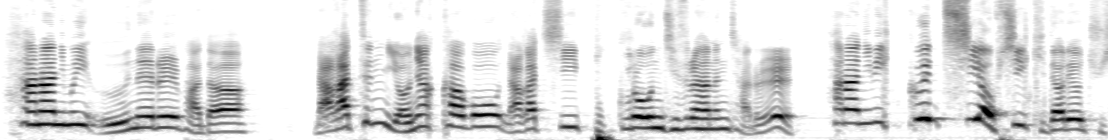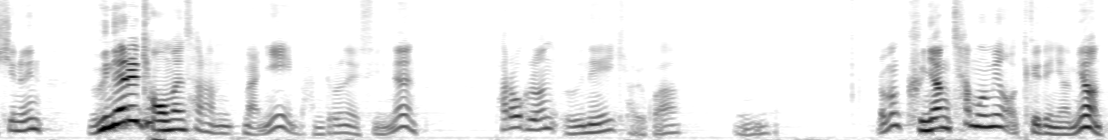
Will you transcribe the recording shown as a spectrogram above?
하나님의 은혜를 받아 나 같은 연약하고 나같이 부끄러운 짓을 하는 자를 하나님이 끝이 없이 기다려 주시는 은혜를 경험한 사람만이 만들어낼 수 있는 바로 그런 은혜의 결과입니다. 여러분 그냥 참으면 어떻게 되냐면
